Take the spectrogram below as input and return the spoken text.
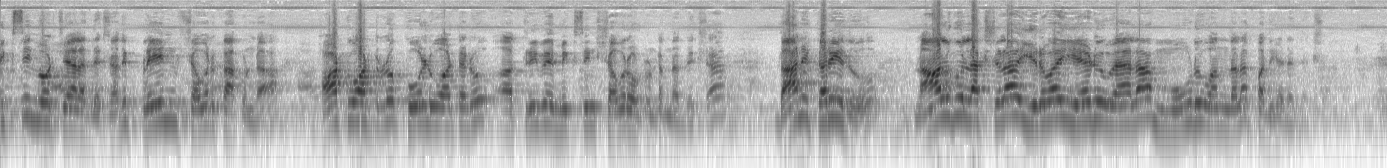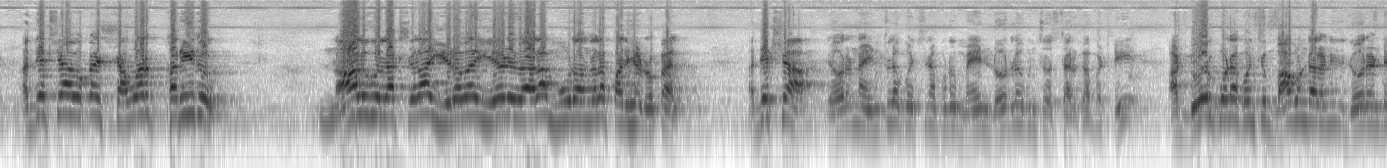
మిక్సింగ్ కూడా చేయాలి అధ్యక్ష. అది ప్లెయిన్ షవర్ కాకుండా hot water cold water three way mixing shower ఒకటి ఉంటుంది అధ్యక్ష. దాని ఖరీదు నాలుగు లక్షల ఇరవై ఏడు వేల మూడు వందల పదిహేడు అధ్యక్ష. అధ్యక్ష ఒక షవర్ ఖరీదు నాలుగు లక్షల ఇరవై ఏడు వేల మూడు వందల పదిహేడు రూపాయలు. అధ్యక్ష ఎవరన్నా ఇంట్లోకి వచ్చినప్పుడు మెయిన్ డోర్లో నుంచి వస్తారు కాబట్టి ఆ డోర్ కూడా కొంచెం బాగుండాలని డోర్ అంటే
